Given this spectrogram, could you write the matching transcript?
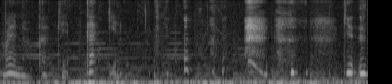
Bueno, cada quien, cada quien.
